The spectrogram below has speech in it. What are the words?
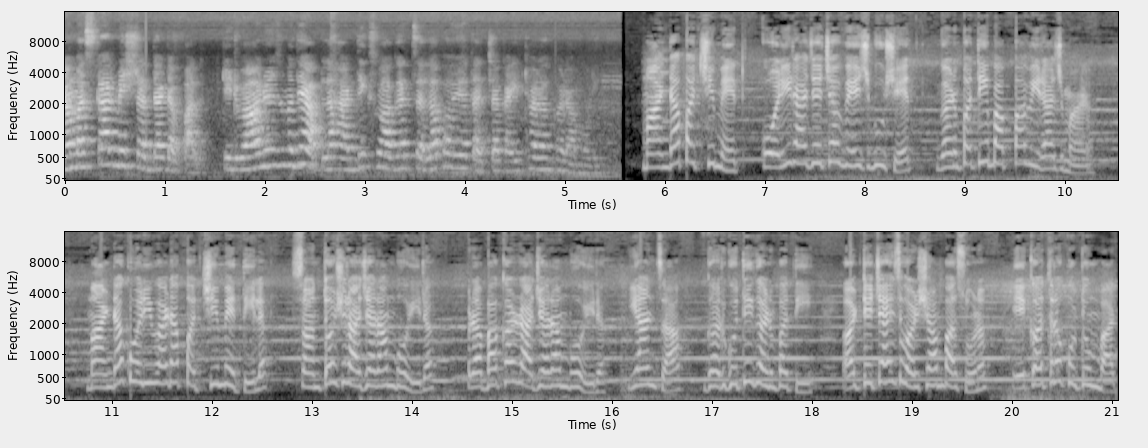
मी श्रद्धा टपाल. टिडवा न्यूजमध्ये आपलं हार्दिक स्वागत. चला पाहूयात आजच्या काही ठळक घडामोडी. मांडा पश्चिमेत कोळी राजाच्या वेशभूषेत गणपती बाप्पा विराजमान. मांडा कोळीवाडा पश्चिम येथील संतोष राजाराम भोईर प्रभाकर राजाराम भोईर यांचा घरगुती गणपती अठ्ठेचाळीस वर्षांपासून एकत्र कुटुंबात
